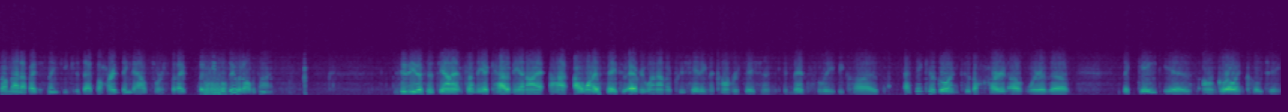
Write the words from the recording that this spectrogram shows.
sum that up, I just think you, could- that's a hard thing to outsource, but I but people do it all the time. Susie, this is Janet from the Academy, and I, I, I want to say to everyone I'm appreciating the conversation immensely because I think you're going to the heart of where the the gate is on growing coaching.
